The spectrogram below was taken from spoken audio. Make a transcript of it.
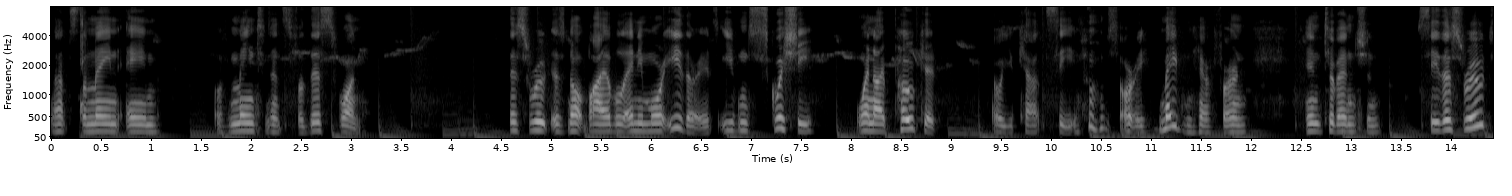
That's the main aim of maintenance for this one. This root is not viable anymore either. It's even squishy when I poke it. Oh you can't see. Sorry. Maidenhair fern intervention. See this root?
